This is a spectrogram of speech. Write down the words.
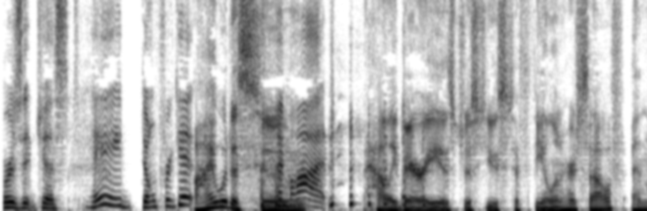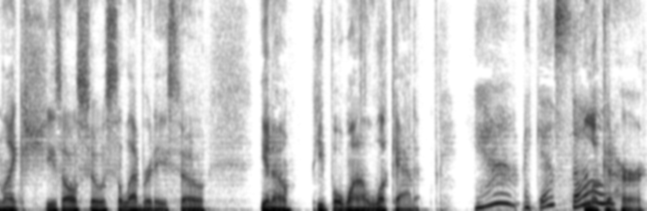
Or is it just, hey, don't forget, Hmm. I would assume I'm hot? Halle Berry is just used to feeling herself, and like she's also a celebrity, so you know people want to look at it, yeah, I guess so. look at her.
